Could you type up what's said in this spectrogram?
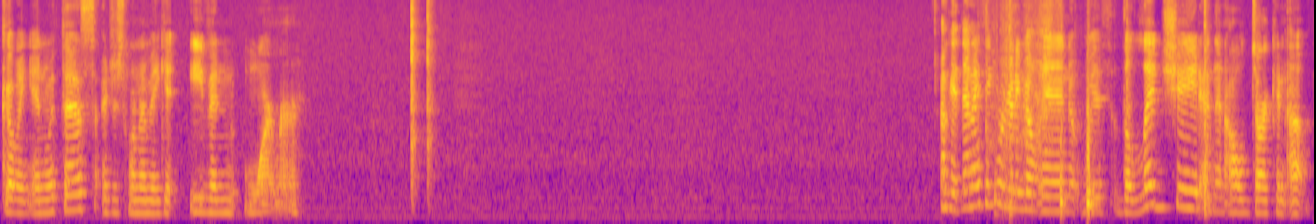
going in with this. I just want to make it even warmer. Okay, then I think we're going to go in with the lid shade and then I'll darken up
